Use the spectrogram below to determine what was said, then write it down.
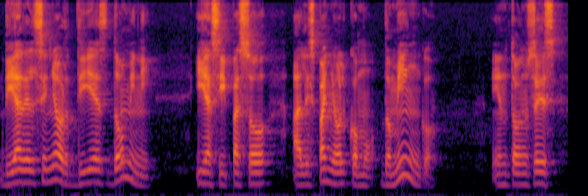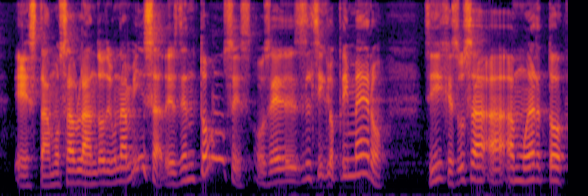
día del Señor, dies domini, y así pasó al español como domingo. Entonces, estamos hablando de una misa desde entonces, o sea, es el siglo primero. ¿sí? Jesús ha muerto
